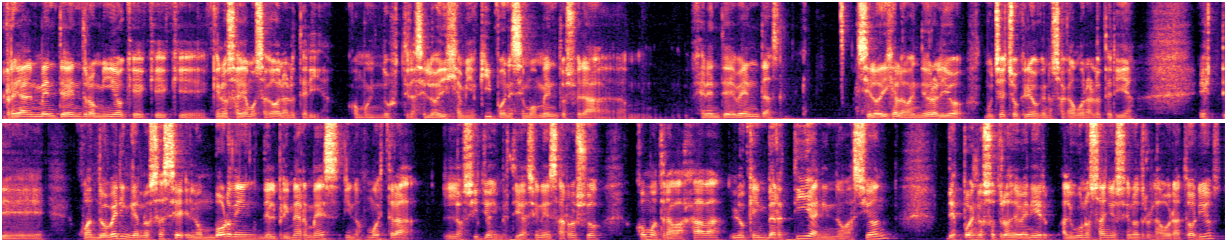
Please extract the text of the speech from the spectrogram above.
realmente dentro mío que nos habíamos sacado la lotería como industria. Se lo dije a mi equipo en ese momento, yo era um, gerente de ventas, se lo dije a los vendedores, le digo, muchachos, creo que nos sacamos la lotería. Este, cuando Beringer nos hace el onboarding del primer mes y nos muestra los sitios de investigación y desarrollo, cómo trabajaba, lo que invertía en innovación, después nosotros de venir algunos años en otros laboratorios,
